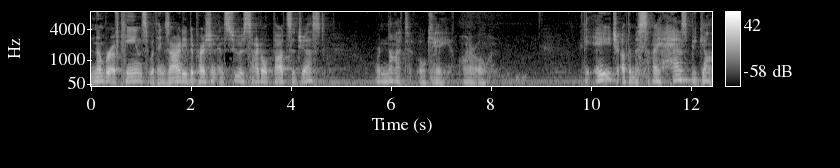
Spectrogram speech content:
number of teens with anxiety, depression, and suicidal thoughts suggest, we're not okay on our own the age of the Messiah has begun.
